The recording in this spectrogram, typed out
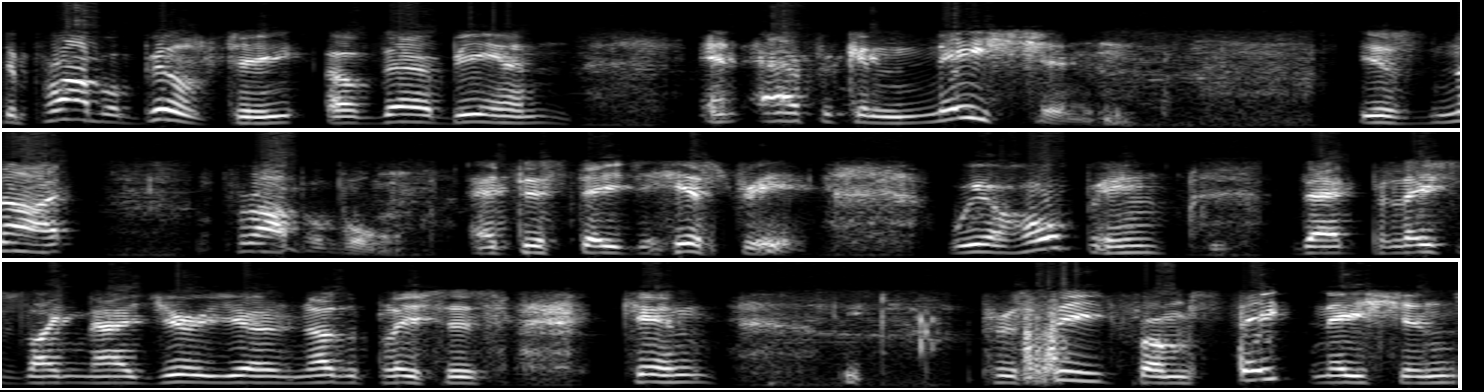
The probability of there being an African nation is not probable at this stage of history. We are hoping that places like Nigeria and other places can proceed from state nations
